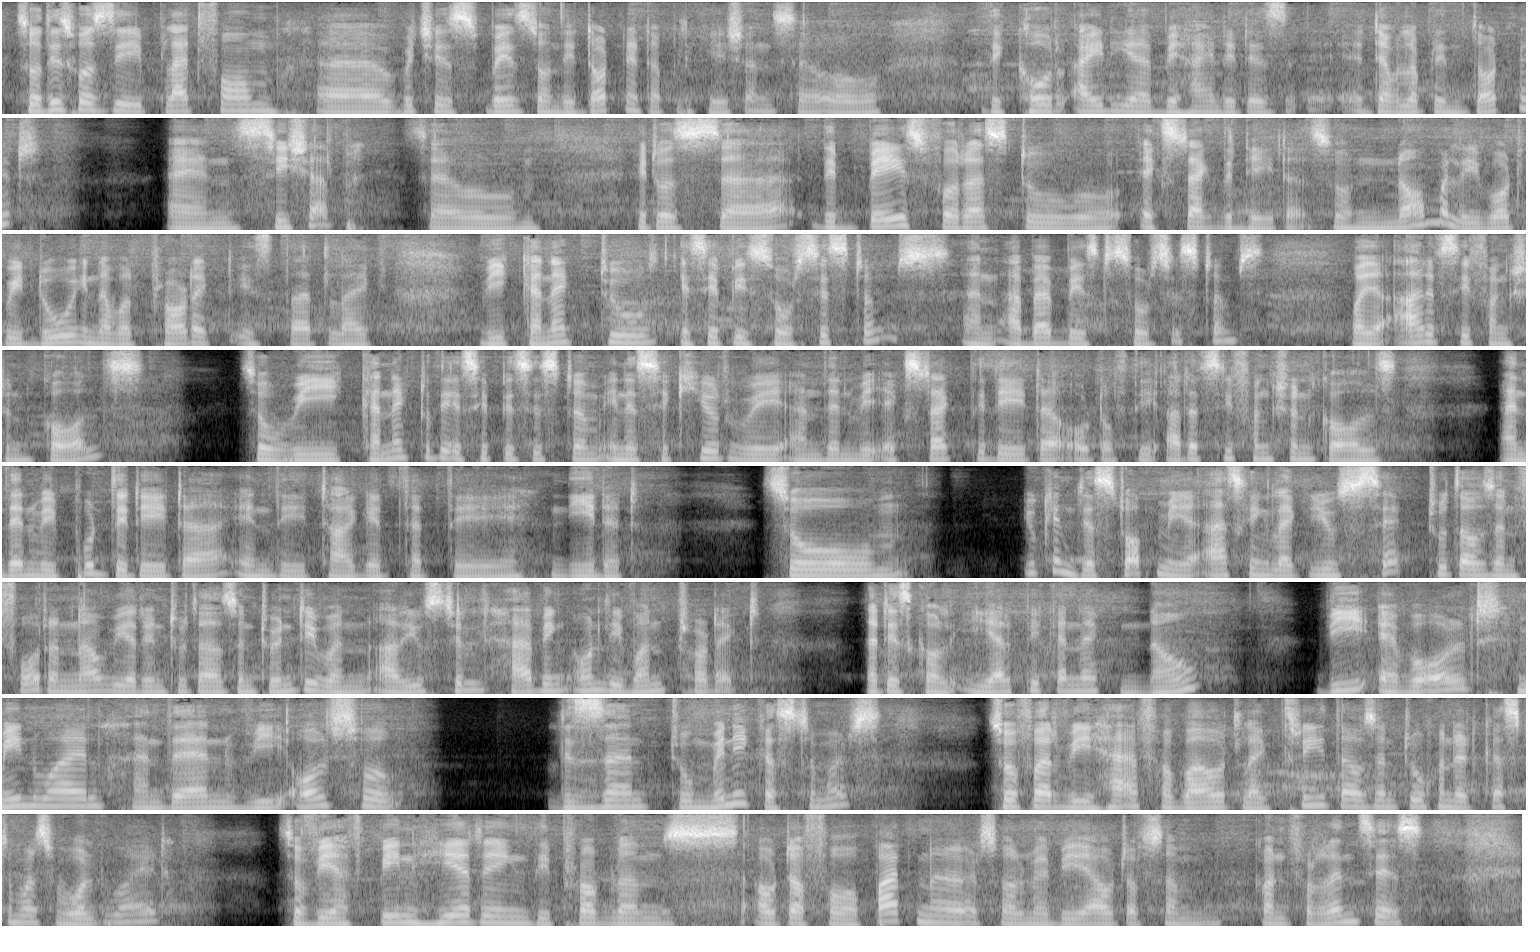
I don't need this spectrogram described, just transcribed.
so this was the platform uh, which is based on the .NET application. So the core idea behind it is developed in .NET and C Sharp. So it was uh, the base for us to extract the data. So normally what we do in our product is that like we connect to SAP source systems and ABAP based source systems via RFC function calls. So we connect to the SAP system in a secure way and then we extract the data out of the RFC function calls and then we put the data in the target that they needed. So um, you can just stop me asking like you said 2004 and now we are in 2021 are you still having only one product that is called ERP Connect? No. We evolved meanwhile and then we also listened to many customers so far we have about like 3200 customers worldwide so we have been hearing the problems out of our partners or maybe out of some conferences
